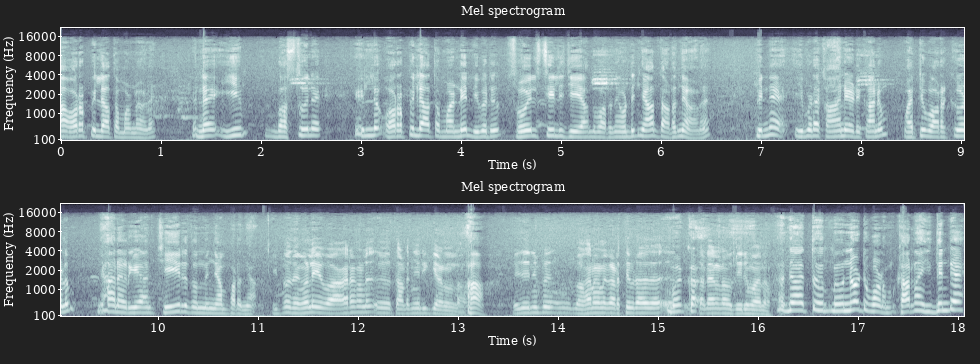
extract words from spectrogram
ആ ഉറപ്പില്ലാത്ത മണ്ണാണ്. പിന്നെ ഈ വസ്തുവിന് ഉറപ്പില്ലാത്ത മണ്ണിൽ ഇവർ സോയിൽ സീൽ ചെയ്യാമെന്ന് പറഞ്ഞുകൊണ്ട് ഞാൻ തടഞ്ഞാണ് പിന്നെ ഇവിടെ കാന എടുക്കാനും മറ്റു വർക്കുകളും ഞാൻ അറിയാൻ ചെയ്യരുതെന്ന് ഞാൻ പറഞ്ഞ. ഇപ്പോൾ നിങ്ങൾ ഈ വാഹനങ്ങൾ തടഞ്ഞിരിക്കുകയാണല്ലോ. ആ. ഇതിനിപ്പോൾ വാഹനങ്ങൾ കടത്തിവിടാതെ തടയാനാണോ തീരുമാനം? അതിനകത്ത് മുന്നോട്ട് പോകണം. കാരണം ഇതിന്റെ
